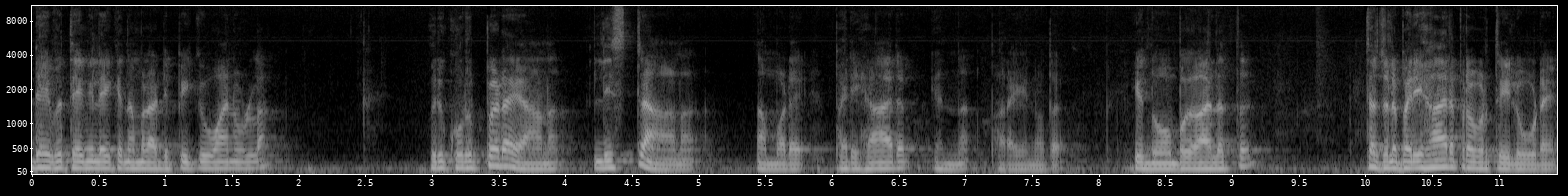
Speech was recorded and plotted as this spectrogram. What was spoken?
ദൈവത്തെങ്കിലേക്ക് നമ്മൾ അടുപ്പിക്കുവാനുള്ള ഒരു കുറിപ്പിടയാണ് ലിസ്റ്റാണ് നമ്മുടെ പരിഹാരം എന്ന് പറയുന്നത്. ഈ നോമ്പ് കാലത്ത് ഇത്തരത്തിലുള്ള പരിഹാര പ്രവൃത്തിയിലൂടെ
